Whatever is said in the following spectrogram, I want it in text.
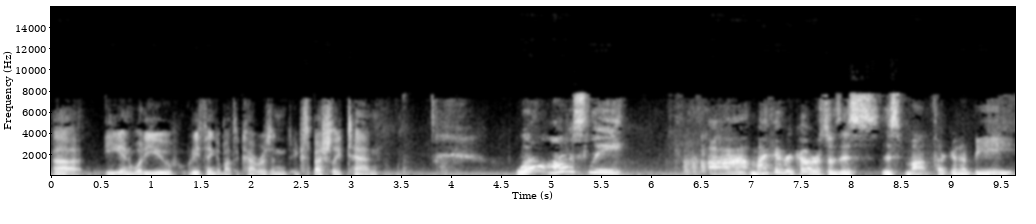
uh, Ian, what do you what do you think about the covers, and especially ten? Well, honestly, uh, my favorite covers of this this month are going to be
